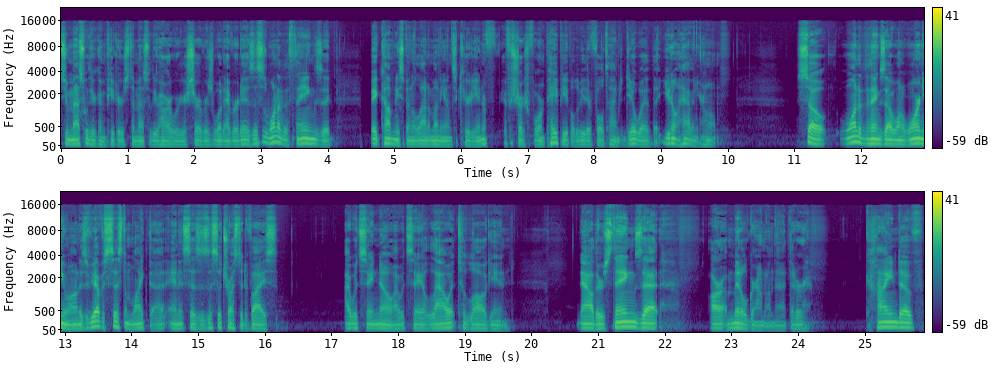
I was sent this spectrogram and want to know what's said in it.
to mess with your computers, to mess with your hardware, your servers, whatever it is. This is one of the things that big companies spend a lot of money on security infrastructure for and pay people to be there full time to deal with that you don't have in your home. So, one of the things I want to warn you on is if you have a system like that and it says, is this a trusted device? I would say no. I would say allow it to log in. Now, there's things that are a middle ground on that that are kind of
